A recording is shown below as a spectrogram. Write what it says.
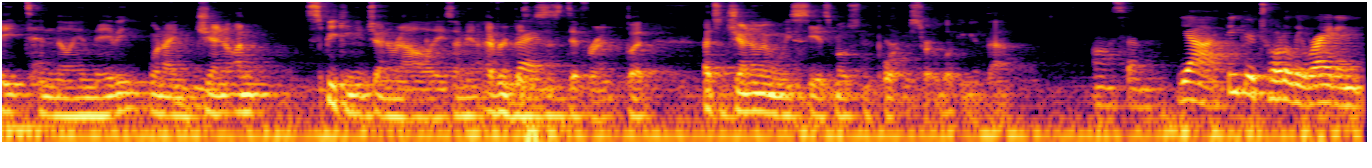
eight, 10 million maybe when I'm, gen- I'm speaking in generalities. I mean, every business right. is different, but that's generally when we see it's most important to start looking at that. Awesome. Yeah, I think you're totally right. And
